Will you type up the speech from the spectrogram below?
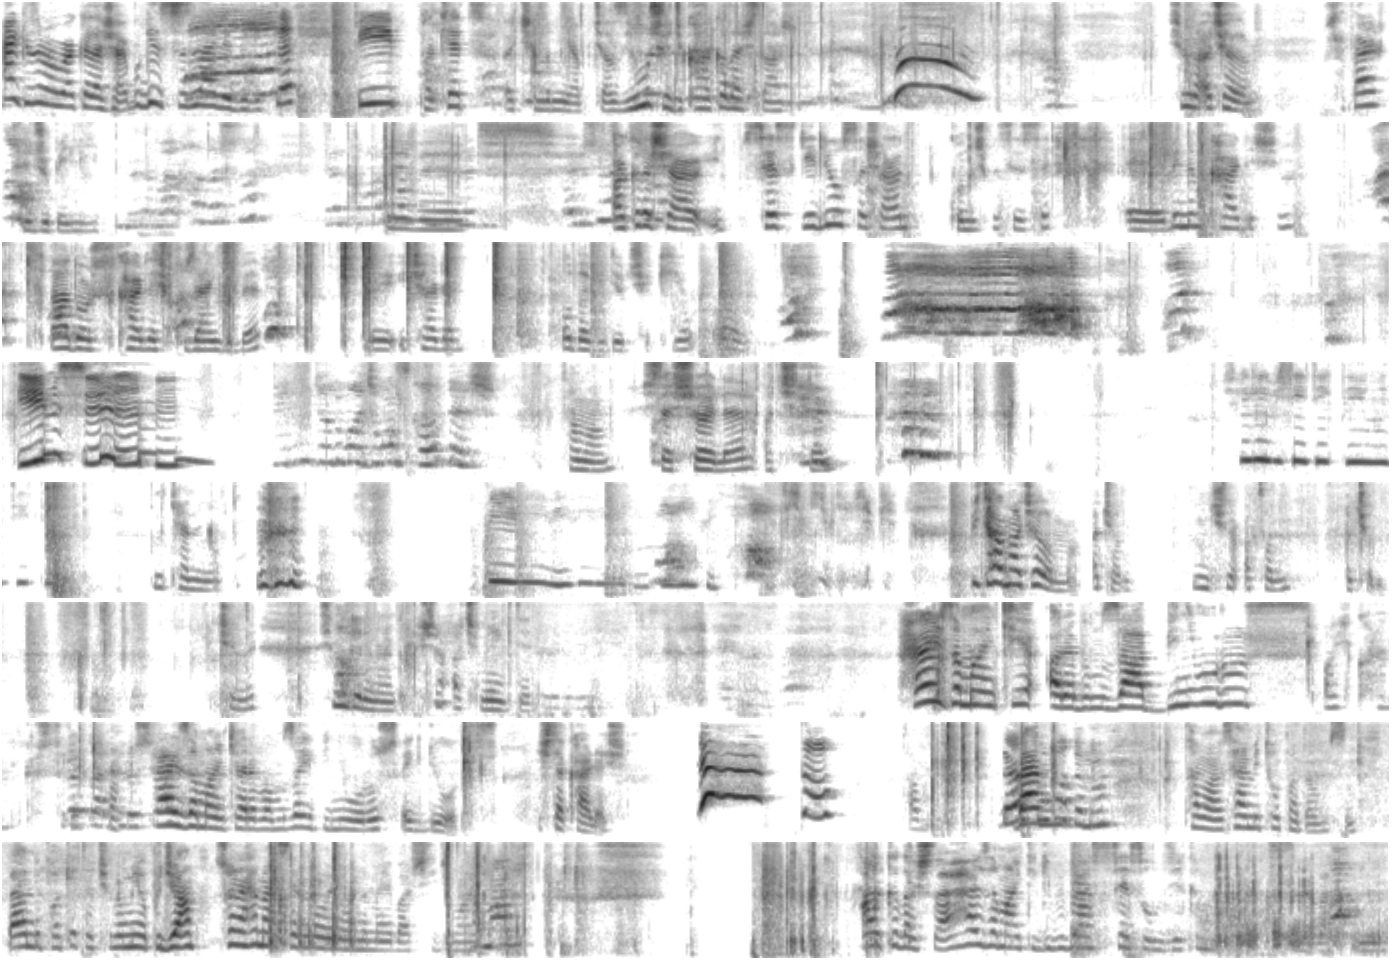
Herkese merhaba arkadaşlar. Bugün sizlerle birlikte bir paket açılımı yapacağız. Yumuşacık arkadaşlar. Şimdi açalım. Bu sefer tecrübeliyim. Evet. Arkadaşlar ses geliyorsa şu an konuşma sesi. Ee, benim kardeşim. Daha doğrusu kardeş kuzen gibi. Ee, içeride o da video çekiyor. Oh. İyi misin? Benim canım acımaz kardeş. Tamam. İşte şöyle açtım. Şöyle bir şey çektiğim Bunu kendim yaptım. bir tane açalım mı? Açalım. Bunun içine atalım. Açalım. İçine. Şimdi gelin arkadaşlar açmaya gidelim. Her zamanki arabamıza biniyoruz. Ay karanlık gösteriyor. Her zamanki arabamıza biniyoruz ve gidiyoruz. İşte kardeş. Tamam. Ben, Ben- top adamım. Tamam sen bir top adamısın. Ben bir paket açılımı yapacağım. Sonra hemen seninle oyun oynamaya başlayacağım. Tamam. Arkadaşlar her zamanki gibi biraz ses olacak ama kusura bakmayın.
